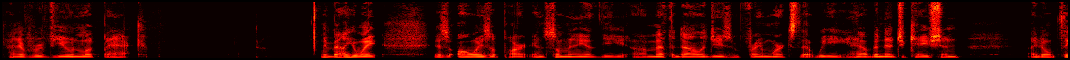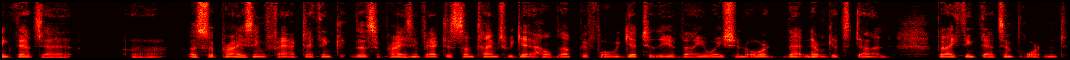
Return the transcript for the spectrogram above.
Kind of review and look back. Evaluate is always a part in so many of the uh, methodologies and frameworks that we have in education I don't think that's a, uh, a surprising fact. I think the surprising fact is sometimes we get held up before we get to the evaluation, or that never gets done. But I think that's important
